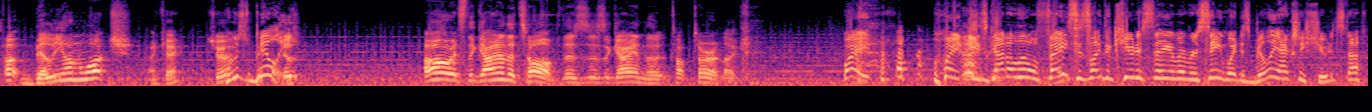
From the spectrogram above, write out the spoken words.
Put Billy on watch. Okay, sure. Who's Billy? Bill- Oh, it's the guy on the top. There's there's a guy in the top turret, like. Wait, wait. He's got a little face. It's like the cutest thing I've ever seen. Wait, does Billy actually shoot at stuff?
